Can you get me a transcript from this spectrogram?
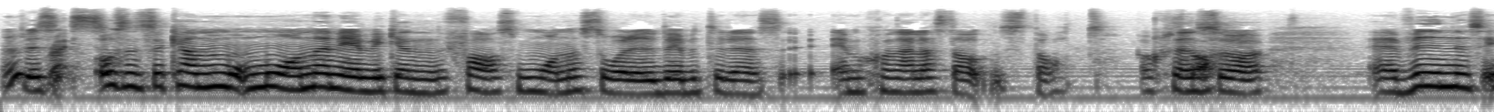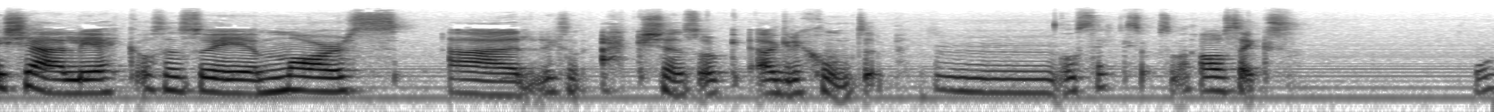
Precis. Och sen så kan må- månen är vilken fas månen står i, det betyder ens emotionella sta- stat. Och sen Stat. så eh, Venus är kärlek och sen så är Mars är liksom actions och aggression typ. Mm, och sex också va? Ja, sex. Har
